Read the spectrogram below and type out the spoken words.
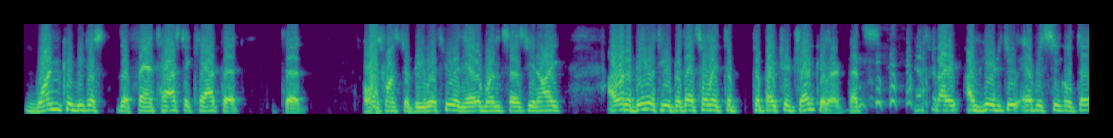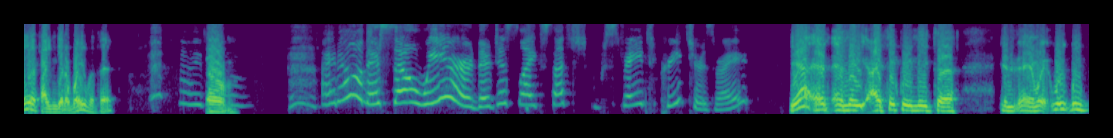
One could be just the fantastic cat that that always wants to be with you, and the other one says, you know, I I want to be with you, but that's only to, to bite your jugular. That's that's what I, I'm here to do every single day if I can get away with it. I So- know. I know. They're so weird. They're just like such strange creatures, right? Yeah, and, and they, I think we need to, and, and we, we, we,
